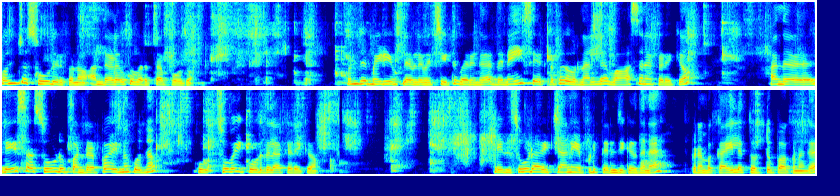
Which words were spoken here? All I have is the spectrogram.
கொஞ்சம் சூடு இருக்கணும். அந்த அளவுக்கு வறுத்தா போதும். கொஞ்சம் மீடியம் ஃப்ளேமில் வச்சுட்டு வருங்க. அந்த நெய் சேர்க்குறப்ப ஒரு நல்ல வாசனை கிடைக்கும். அந்த லேசாக சூடு பண்ணுறப்ப இன்னும் கொஞ்சம் சுவை கூடுதலாக கிடைக்கும். இது சூடாயிடுச்சான்னு எப்படி தெரிஞ்சுக்கிறதுன்னு இப்போ நம்ம கையில் தொட்டு பார்க்கணுங்க.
